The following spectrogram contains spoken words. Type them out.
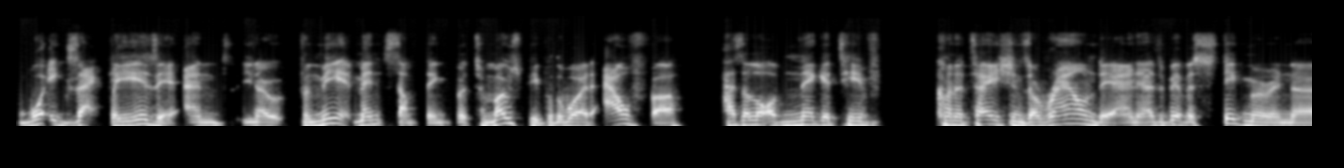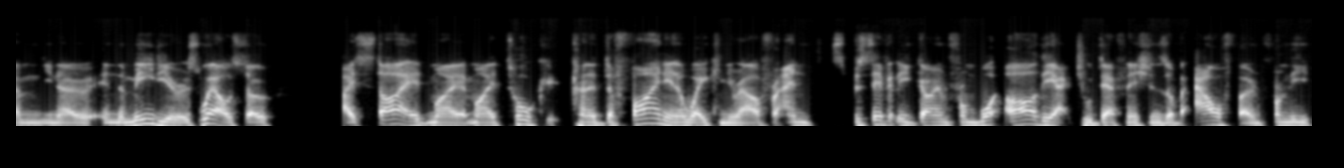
what exactly is it. And you know, for me, it meant something, but to most people, the word alpha has a lot of negative connotations around it, and it has a bit of a stigma in, um, you know, in the media as well. So I started my my talk kind of defining awaken your alpha and specifically going from what are the actual definitions of alpha and from the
